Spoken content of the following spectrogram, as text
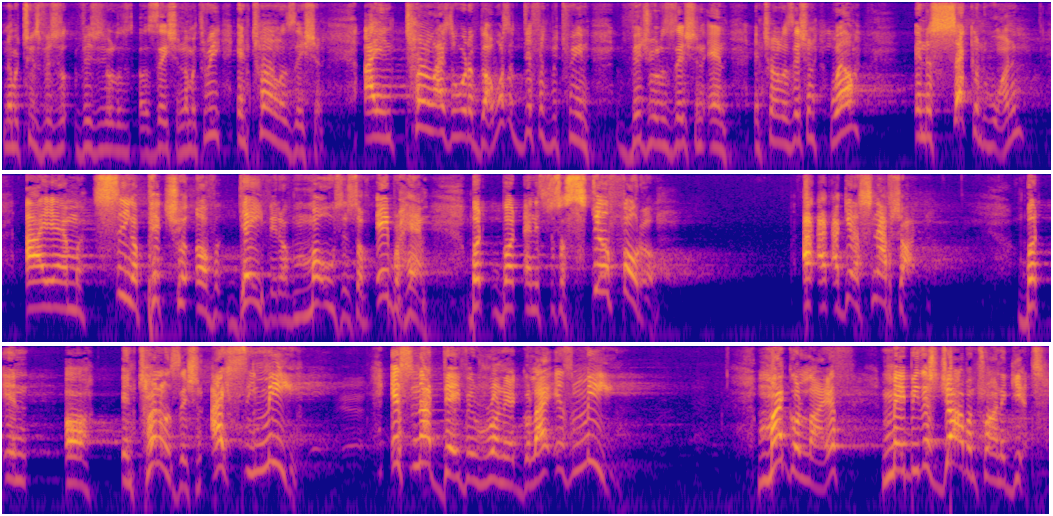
Number two is visual, visualization. Number three, internalization. I internalize the Word of God. What's the difference between visualization and internalization? Well, in the second one, I am seeing a picture of David, of Moses, of Abraham, but but and it's just a still photo. I, I, I get a snapshot, but in uh, internalization, I see me. It's not David running at Goliath; it's me. My Goliath may be this job I'm trying to get.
